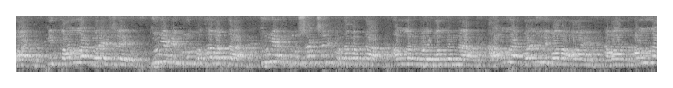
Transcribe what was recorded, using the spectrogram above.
হয়, কিন্তু আল্লাহর ঘরে এসে দুনিয়ার কোনো কথাবার্তা দুনিয়ার কোনো সাংসারিক কথাবার্তা আল্লাহর ঘরে বলবেন না। আর আল্লাহর ঘরে যদি বলা হয়, আমার আল্লাহ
